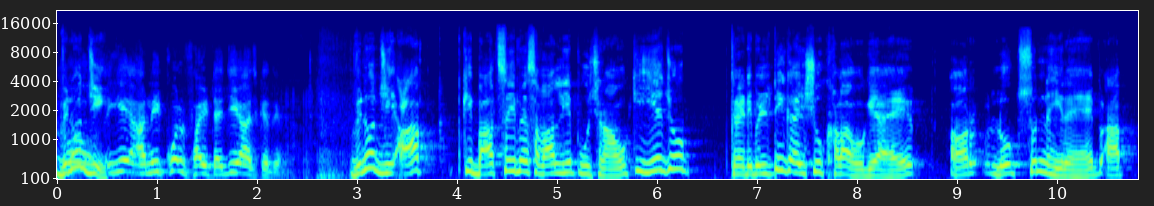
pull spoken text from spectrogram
विनोद तो जी। ये अनइक्वल फाइट है जी आज के दिन। विनोद जी आपकी बात से ही मैं सवाल ये पूछ रहा हूँ कि ये जो क्रेडिबिलिटी का इशू खड़ा हो गया है और लोग सुन नहीं रहे हैं आप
